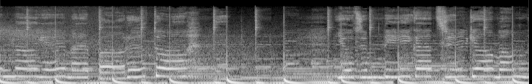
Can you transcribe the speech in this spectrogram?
이런 너의 말버릇도 요즘 네가 즐겨 먹는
